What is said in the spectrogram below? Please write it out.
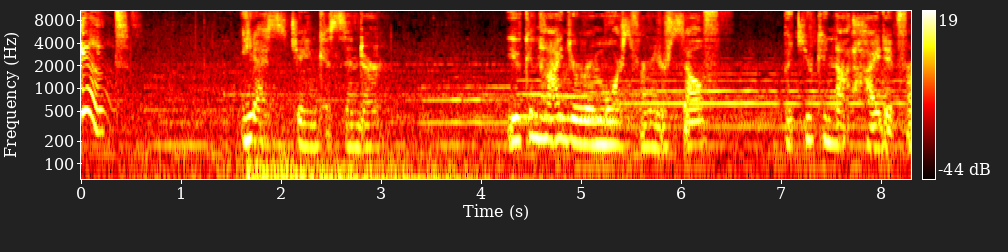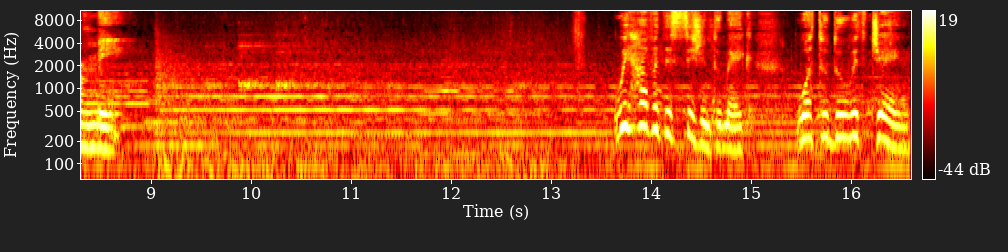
Guilt! Yes, Jeyne Kassynder. You can hide your remorse from yourself, but you cannot hide it from me. We have a decision to make. What to do with Jeyne.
